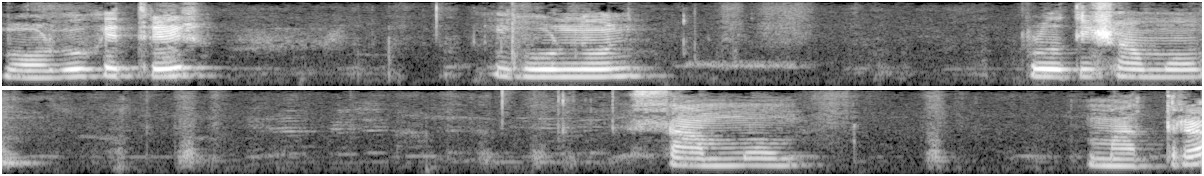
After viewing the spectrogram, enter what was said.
বর্গক্ষেত্রের ঘূর্ণন প্রতিসাম্য সাম্য মাত্রা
